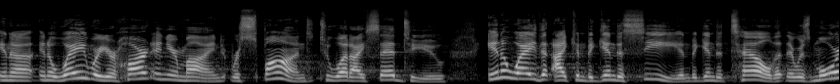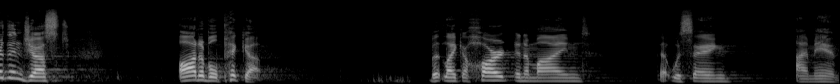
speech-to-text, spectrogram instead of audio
in a, in a way where your heart and your mind respond to what I said to you in a way that I can begin to see and begin to tell that there was more than just audible pickup, but like a heart and a mind that was saying, I'm in.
